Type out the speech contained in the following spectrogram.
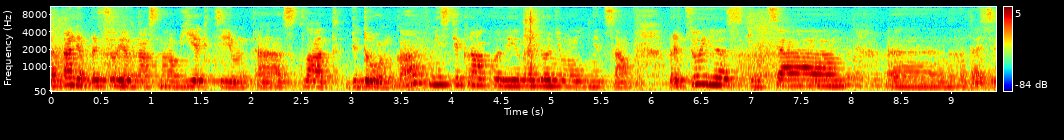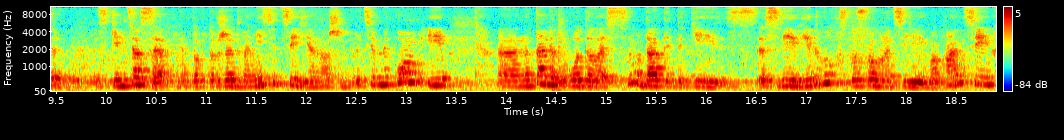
Наталя працює в нас на об'єкті склад Бідронка в місті Кракові в районі Молдніця. Працює з кінця е, нагадайте, з кінця серпня, тобто вже два місяці є нашим працівником. І е, Наталя погодилась ну, дати такий свій відгук стосовно цієї вакансії.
